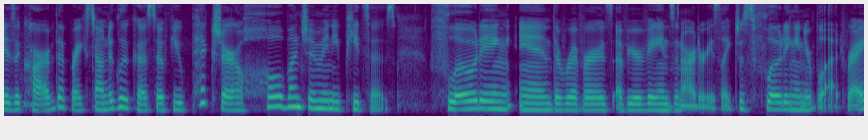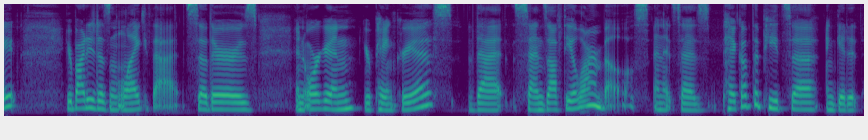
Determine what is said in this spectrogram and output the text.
is a carb that breaks down to glucose. So if you picture a whole bunch of mini pizzas floating in the rivers of your veins and arteries, like just floating in your blood, right? Your body doesn't like that. So there's an organ, your pancreas, that sends off the alarm bells and it says, pick up the pizza and get it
